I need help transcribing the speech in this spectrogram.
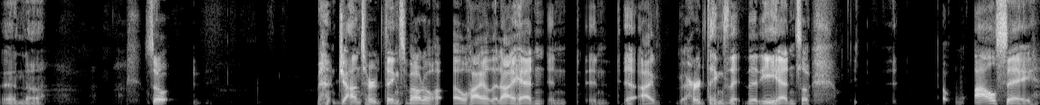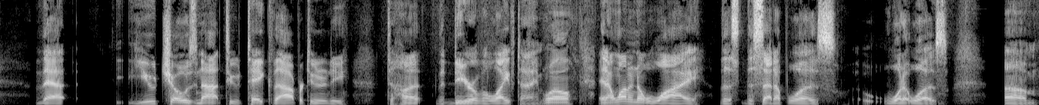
and uh, So, John's heard things about Ohio, that I hadn't, and and uh, I've heard things that that he hadn't. So, I'll say that you chose not to take the opportunity to hunt the deer of a lifetime, well, and I want to know why the the setup was what it was. Um,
